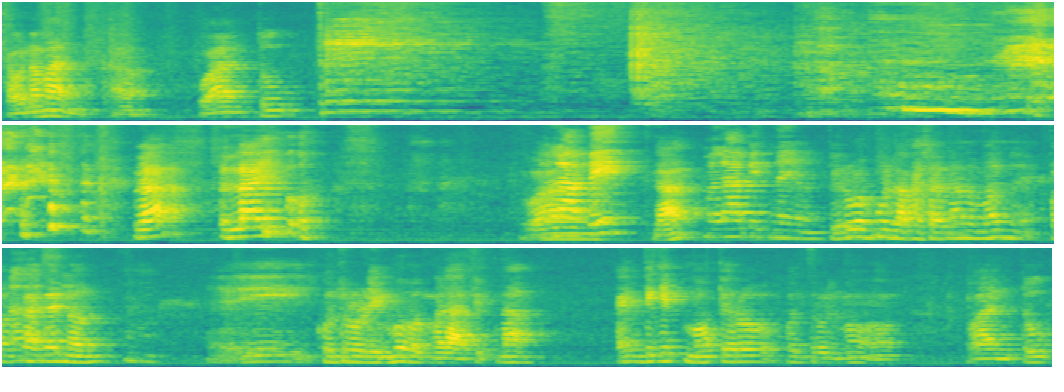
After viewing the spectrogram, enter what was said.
Ikaw naman. Ah, one, two, Ba? Ang layo. One. Malapit. Na? Malapit na yun. Pero wag mo lakasan na naman. eh. Pagka Ah, ganon, Mm. eh, i-controlin mo wag malapit na. Kahit dikit mo, pero control mo. Oh. One, two.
